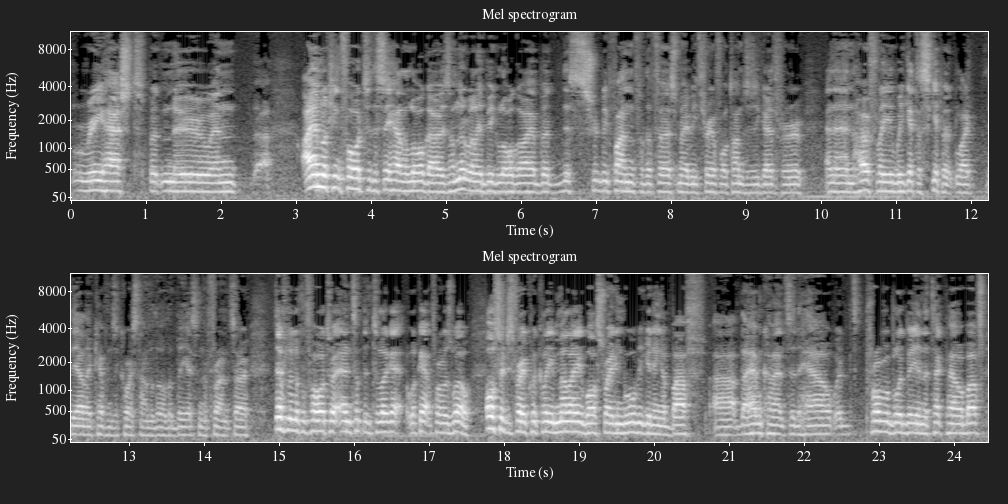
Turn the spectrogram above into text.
rehashed but new, and uh, I am looking forward to, to see how the lore goes. I'm not really a big lore guy, but this should be fun for the first maybe three or four times as you go through, and then hopefully we get to skip it like the other Kevin's of course time with all the BS in the front. So definitely looking forward to it, and something to look at look out for as well. Also, just very quickly, melee whilst raiding will be getting a buff. Uh, they haven't commented how. It's probably be an attack power buff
